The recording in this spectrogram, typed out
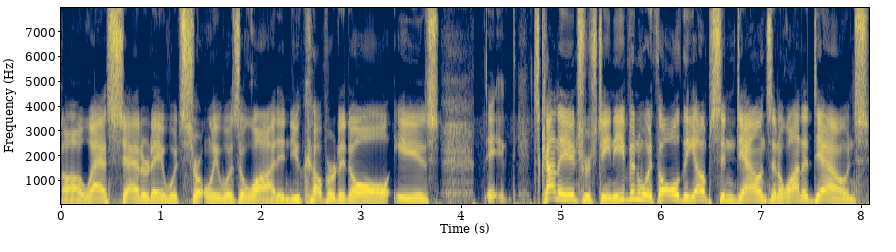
uh, last Saturday, which certainly was a lot, and you covered it all, is it, it's kind of interesting. Even with all the ups and downs and a lot of downs,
